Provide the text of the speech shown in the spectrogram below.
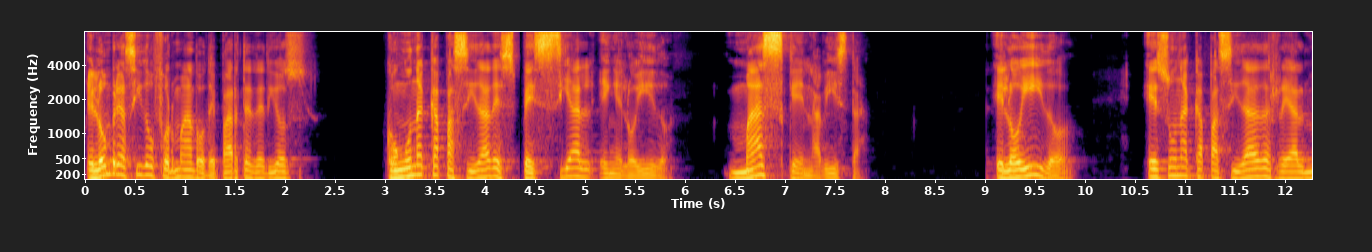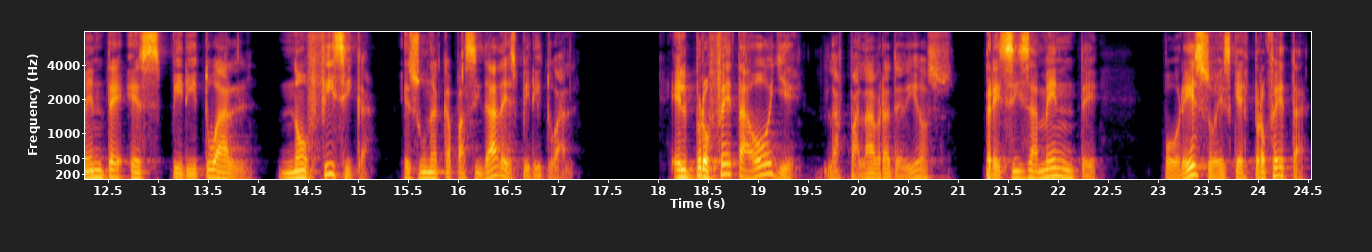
El hombre ha sido formado de parte de Dios con una capacidad especial en el oído, más que en la vista. El oído es una capacidad realmente espiritual, no física, es una capacidad espiritual. El profeta oye, las palabras de Dios. Precisamente por eso es que es profeta.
